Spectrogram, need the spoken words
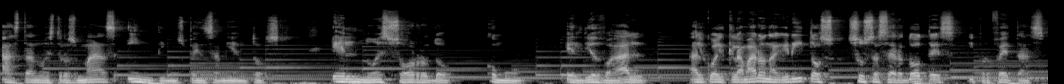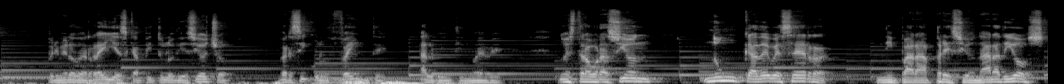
hasta nuestros más íntimos pensamientos. Él no es sordo como el dios Baal, al cual clamaron a gritos sus sacerdotes y profetas. Primero de Reyes capítulo 18, versículos 20 al 29. Nuestra oración nunca debe ser ni para presionar a Dios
